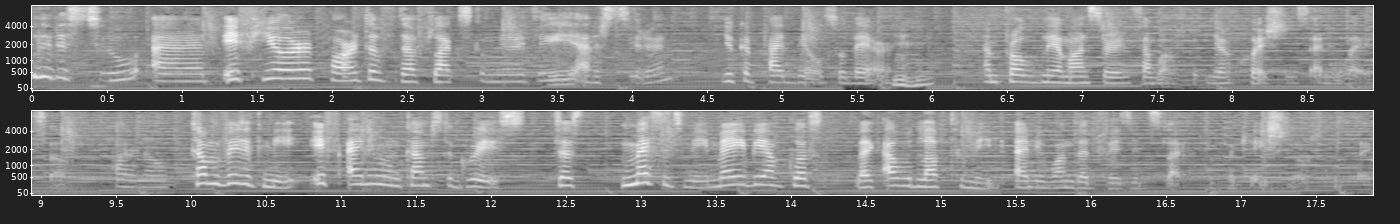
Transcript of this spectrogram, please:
It is too. And if you're part of the Flux community and a student, you can find me also there. Mhm. And probably I'm answering some of your questions anyway. So I don't know. Come visit me. If anyone comes to Greece, just message me. Maybe I'm close. Like I would love to meet anyone that visits like for vacation or something.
